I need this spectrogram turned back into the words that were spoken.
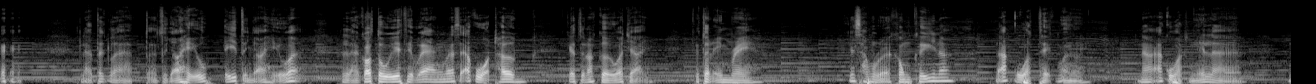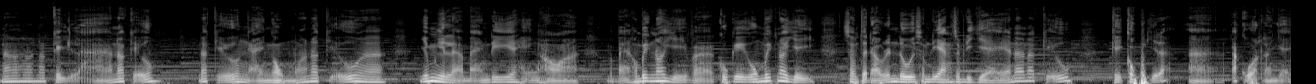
Là tức là tụi, tụi nhỏ hiểu ý tụi nhỏ hiểu á là có tôi thì bữa ăn nó sẽ awkward hơn. Cái tụi nó cười quá trời cái tôi im re. Cái xong rồi không khí nó nó awkward thiệt mọi người. Nó awkward nghĩa là nó nó kỳ lạ nó kiểu nó kiểu ngại ngùng đó, nó kiểu uh, giống như là bạn đi hẹn hò mà bạn không biết nói gì và cô kia cũng không biết nói gì. Xong từ đầu đến đuôi xong đi ăn xong đi về nó nó kiểu kỳ cục vậy đó. À awkward là vậy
